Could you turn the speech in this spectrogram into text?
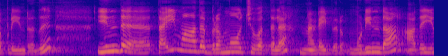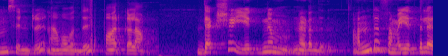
அப்படின்றது இந்த தை மாத பிரம்மோற்சவத்தில் நடைபெறும். முடிந்தால் அதையும் சென்று நாம் வந்து பார்க்கலாம். தக்ஷ யக்னம் நடந்தது. அந்த சமயத்தில்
